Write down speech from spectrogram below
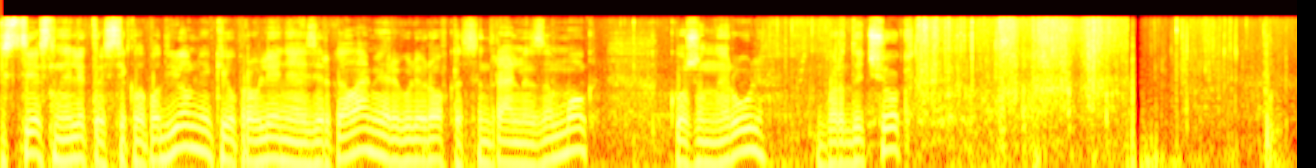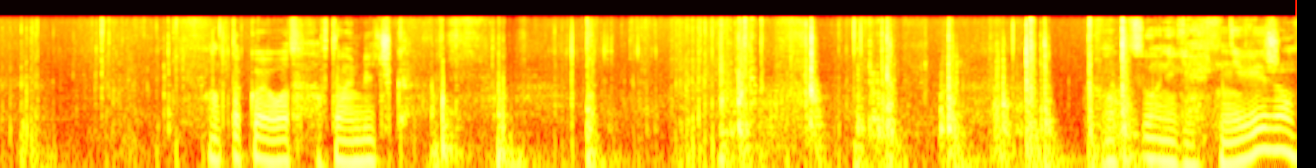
Естественно, электростеклоподъемники, управление зеркалами, регулировка центральный замок, кожаный руль, бардачок. Вот такой вот автомобильчик. Аукционники не вижу.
